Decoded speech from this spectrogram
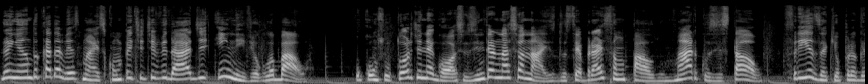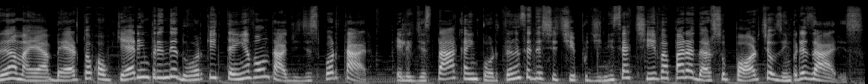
ganhando cada vez mais competitividade em nível global. O consultor de negócios internacionais do Sebrae São Paulo, Marcos Stahl, frisa que o programa é aberto a qualquer empreendedor que tenha vontade de exportar. Ele destaca a importância deste tipo de iniciativa para dar suporte aos empresários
